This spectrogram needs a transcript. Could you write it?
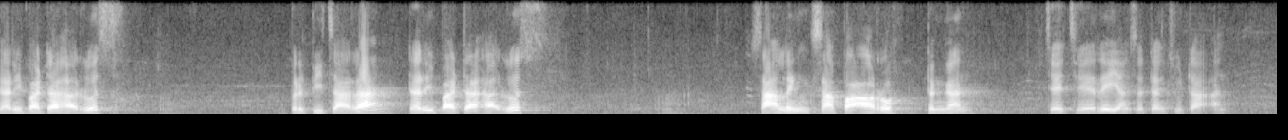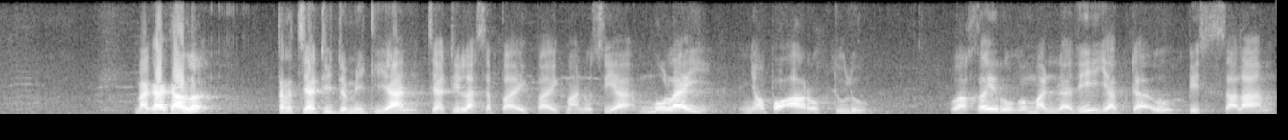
Daripada harus berbicara, daripada harus saling sapa aruh dengan jejere yang sedang jutaan. Maka kalau terjadi demikian, jadilah sebaik-baik manusia, mulai nyopo aruh dulu. Wa khairuhum alladhi yabda'u bis salam.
